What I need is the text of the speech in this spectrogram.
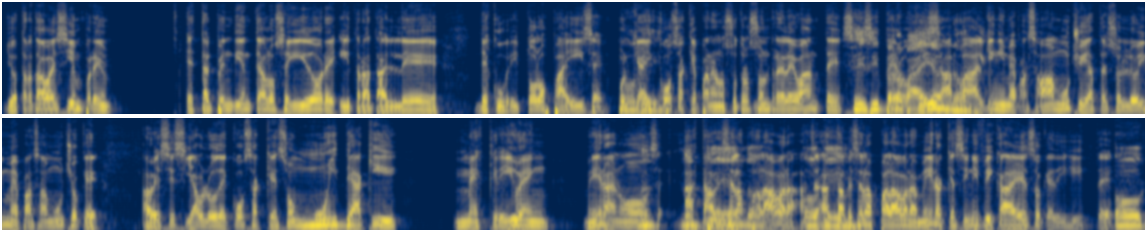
yo trataba de siempre estar pendiente a los seguidores y tratar de, de cubrir todos los países. Porque Ok. hay cosas que para nosotros son relevantes. Sí, sí, pero para quizás ellos no. para alguien, y me pasaba mucho, y hasta el sol de hoy me pasa mucho que a veces si hablo de cosas que son muy de aquí, me escriben. Mira, no, No- hasta a veces las palabras, hasta, a veces las palabras, mira, ¿qué significa eso que dijiste? Ok,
